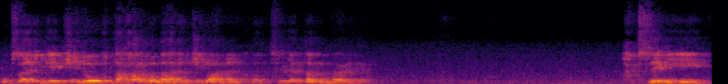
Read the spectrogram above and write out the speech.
목사님께 기도 부탁하고 나는 기도 안 하는 그건 틀렸다고 말이에요. 학생이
